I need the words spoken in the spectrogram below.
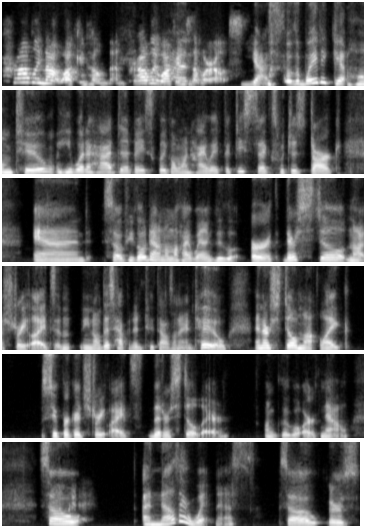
Probably not walking home then. Probably walking And- somewhere else. Yes. So the way to get home too, he would have had to basically go on Highway 56, which is dark. And so if you go down on the highway on Google Earth, there's still not straight lights. And you know, this happened in 2002, and there's still not like super good street lights that are still there on Google Earth now. So Okay. another witness so there's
